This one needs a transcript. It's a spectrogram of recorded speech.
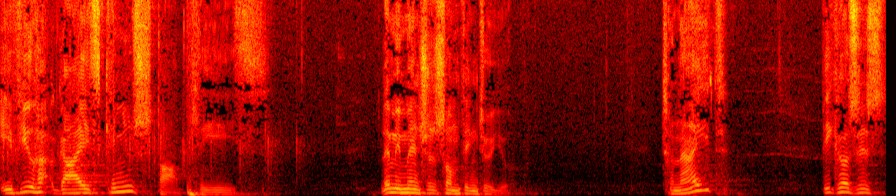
If you ha- guys, can you stop, please? Let me mention something to you. Tonight, because it's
